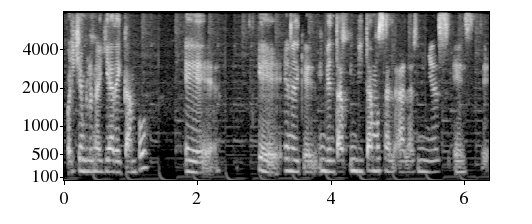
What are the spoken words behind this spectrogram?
por ejemplo, una guía de campo que, en el que invitamos a, las niñas este,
